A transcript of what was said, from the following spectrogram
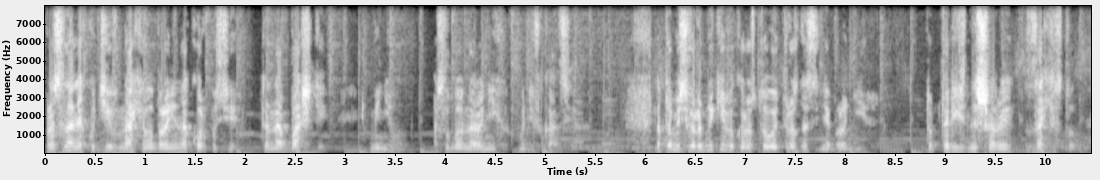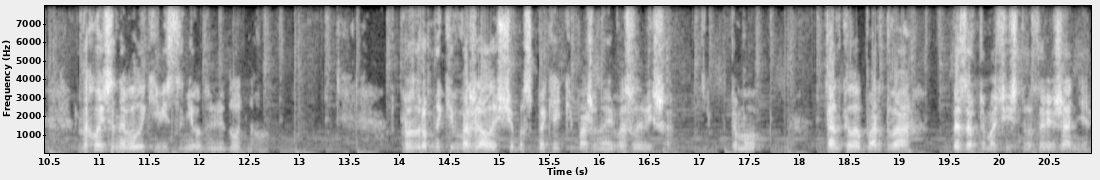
Раціональних кутів нахилу броні на корпусі та на башті мінімум, особливо на ранніх модифікаціях. Натомість виробники використовують рознесення броні, тобто різні шари захисту знаходяться на великій відстані один від одного. Розробники вважали, що безпека екіпажу найважливіша, тому танки Leopard 2 без автоматичного заряджання,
